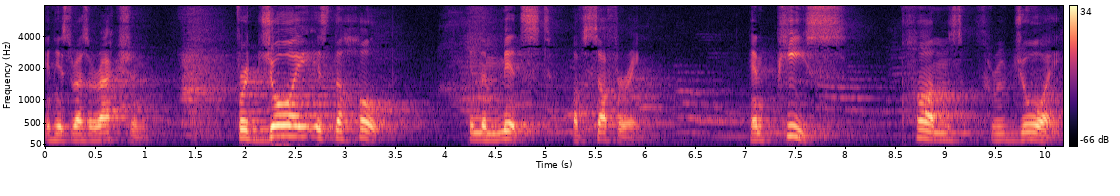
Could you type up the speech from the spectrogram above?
in His resurrection. For joy is the hope in the midst of suffering, and peace comes through joy.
